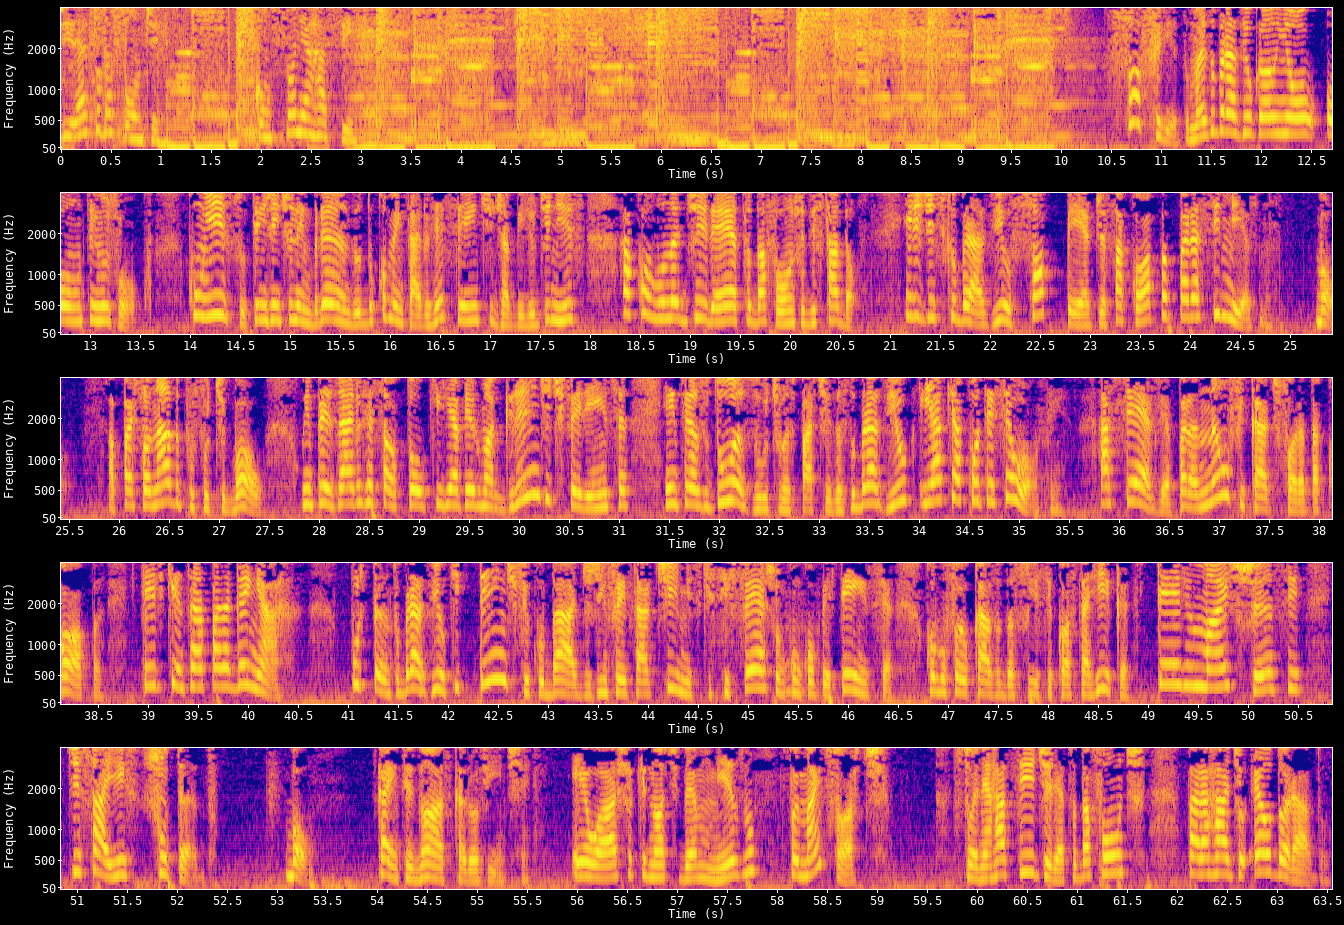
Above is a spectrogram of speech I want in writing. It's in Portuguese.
Direto da Fonte, com Sônia Rassi. Sofrido, mas o Brasil ganhou ontem o jogo. Com isso, tem gente lembrando do comentário recente de Abílio Diniz, a coluna direto da fonte do Estadão. Ele disse que o Brasil só perde essa Copa para si mesmo. Bom, Apaixonado por futebol, o empresário ressaltou que iria haver uma grande diferença entre as duas últimas partidas do Brasil e a que aconteceu ontem. A Sérvia, para não ficar de fora da Copa, teve que entrar para ganhar. Portanto, o Brasil, que tem dificuldades de enfrentar times que se fecham com competência, como foi o caso da Suíça e Costa Rica, teve mais chance de sair chutando. Bom, cá entre nós, caro ouvinte, eu acho que nós tivemos mesmo, foi mais sorte. Sônia Raci, direto da fonte, para a Rádio Eldorado.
